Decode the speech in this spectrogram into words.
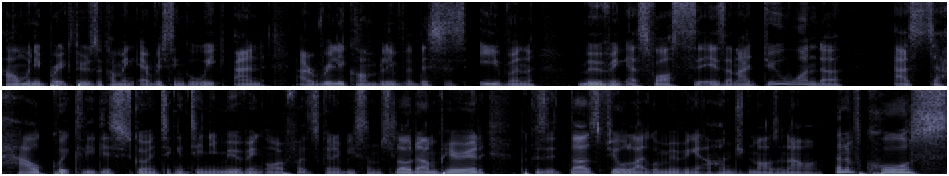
how many breakthroughs are coming every single week. And I really can't believe that this is even moving as fast as it is. And I do wonder as to how quickly this is going to continue moving or if there's going to be some slowdown period because it does feel like we're moving at 100 miles an hour. Then, of course,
